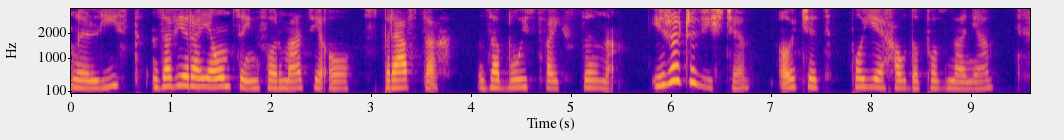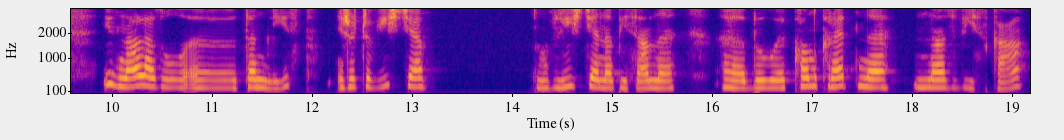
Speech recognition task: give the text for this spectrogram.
list zawierający informacje o sprawcach zabójstwa ich syna. I rzeczywiście ojciec pojechał do Poznania i znalazł e, ten list. I rzeczywiście w liście napisane e, były konkretne nazwiska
